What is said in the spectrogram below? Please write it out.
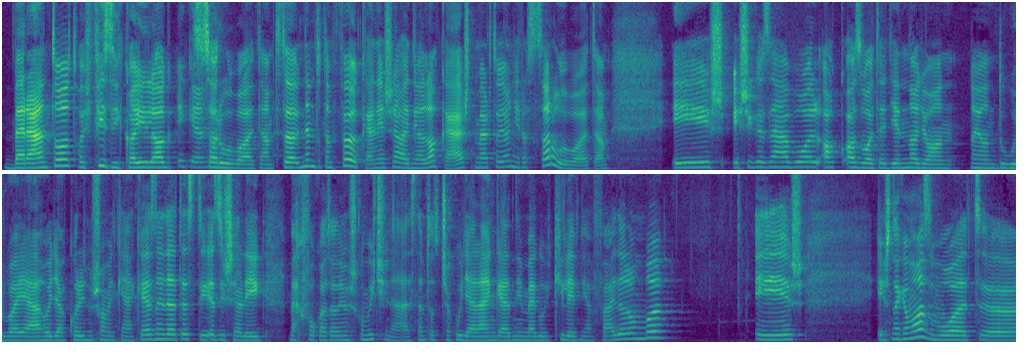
berántott, hogy fizikailag Igen. szarul voltam. Tehát nem tudtam fölkelni és elhagyni a lakást, mert hogy annyira szarul voltam. És, és igazából az volt egy ilyen nagyon, nagyon durva jel, hogy akkor itt most valamit kell kezdeni, de hát ez, ez is elég megfogható, hogy most akkor mit csinálsz? Nem tudod csak úgy elengedni, meg úgy kilépni a fájdalomból. És, és nekem az volt ö,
